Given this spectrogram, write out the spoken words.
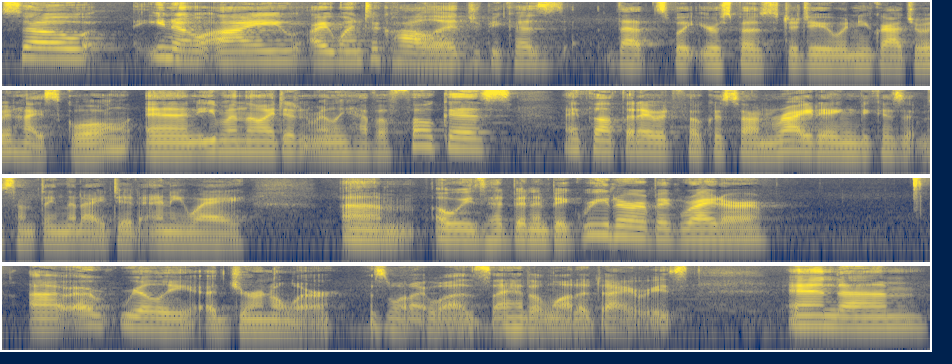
so, you know, I, I went to college because that's what you're supposed to do when you graduate high school. And even though I didn't really have a focus, I thought that I would focus on writing because it was something that I did anyway. Um, always had been a big reader, a big writer. Uh, really a journaler is what I was. I had a lot of diaries. And um,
